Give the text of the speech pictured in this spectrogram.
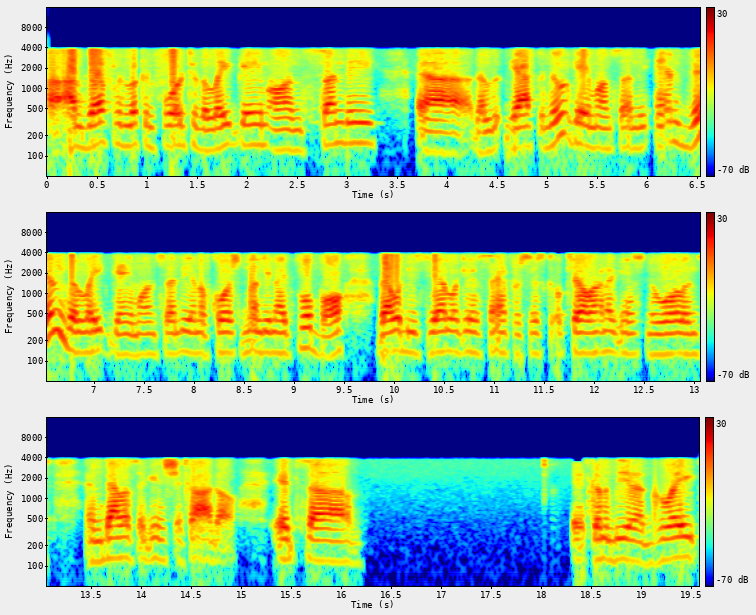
Uh, I'm definitely looking forward to the late game on Sunday uh, the, the afternoon game on Sunday, and then the late game on Sunday, and of course Monday Night Football. That would be Seattle against San Francisco, Carolina against New Orleans, and Dallas against Chicago. It's uh, it's going to be a great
